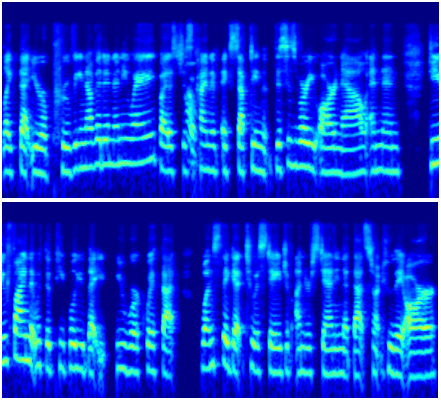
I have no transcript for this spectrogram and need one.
like that you're approving of it in any way, but it's just oh. kind of accepting that this is where you are now. And then do you find that with the people you, that you work with that once they get to a stage of understanding that that's not who they are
